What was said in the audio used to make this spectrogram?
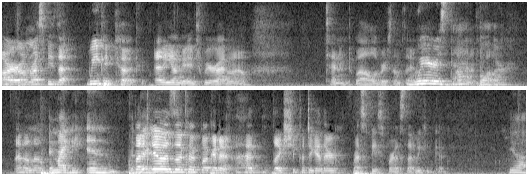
our own recipes that we could cook at a young age. We were I don't know, ten and twelve or something. Where is that folder? I don't know. It might be in the. But very- it was a cookbook, and it had like she put together recipes for us that we could cook. Yeah,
